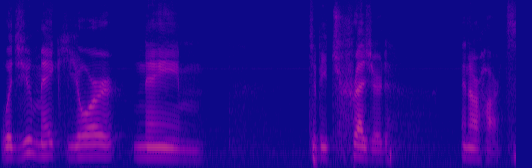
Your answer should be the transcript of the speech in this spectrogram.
would you make your name to be treasured in our hearts?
